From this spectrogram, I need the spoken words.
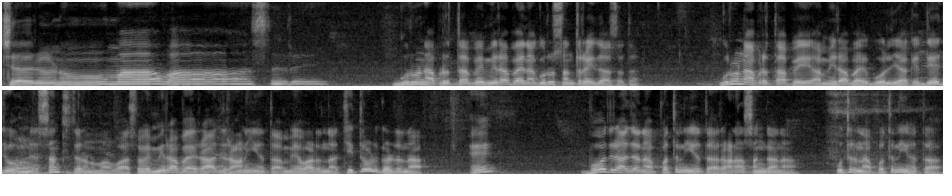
ચરણોમાં વાસ રે. ગુરુના પ્રતાપે મીરાબાઈના ગુરુ સંત રૈદાસ હતા. ગુરુના પ્રતાપે આ મીરાબાઈ બોલ્યા કે દેજો અમને સંત ચરણમાં વાસ. હવે મીરાબાઈ રાજ રાણી હતા, મેવાડના, ચિત્તોડગઢના, હે? ભોજ રાજાના પત્ની હતા રાણા સંગાના પુત્રના પત્ની હતા,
